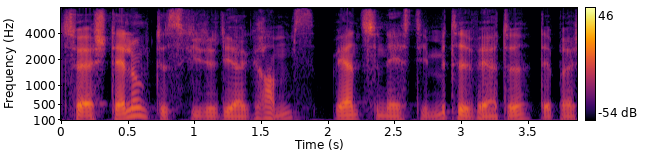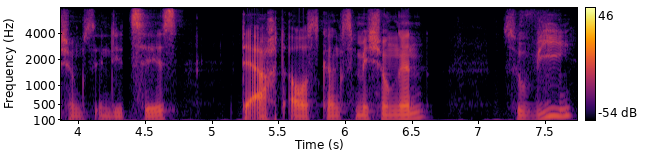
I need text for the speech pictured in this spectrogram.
Zur Erstellung des Siedediagramms werden zunächst die Mittelwerte der Brechungsindizes der acht Ausgangsmischungen sowie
